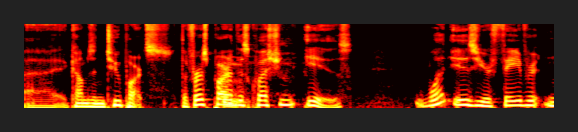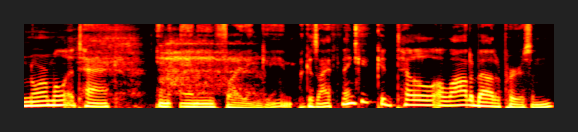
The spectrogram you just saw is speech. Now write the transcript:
uh, it comes in two parts. The first part of this question is, what is your favorite normal attack in any fighting game? Because I think it could tell a lot about a person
